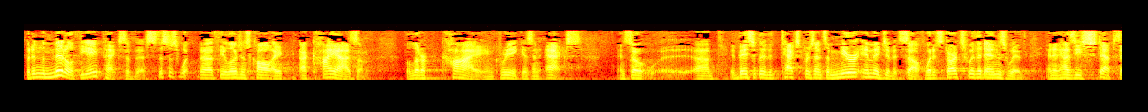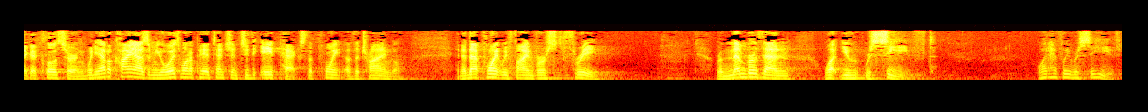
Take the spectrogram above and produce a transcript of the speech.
But in the middle, at the apex of this, this is what uh, theologians call a, a chiasm. The letter chi in Greek is an X. And so, uh, it basically, the text presents a mirror image of itself. What it starts with, it ends with. And it has these steps that get closer. And when you have a chiasm, you always want to pay attention to the apex, the point of the triangle. And at that point, we find verse 3. Remember then what you received. What have we received?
